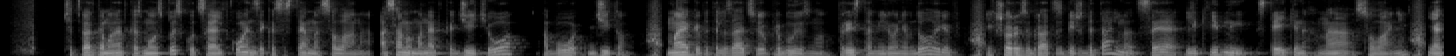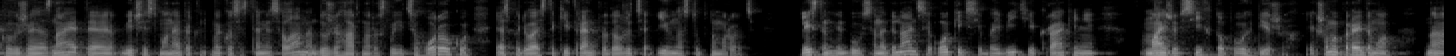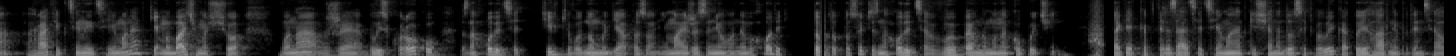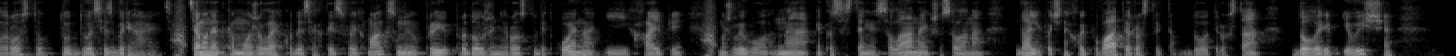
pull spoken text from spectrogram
Четверта монетка з мого списку це альткоін з екосистеми Solana, а саме монетка GTO або JITO. Має капіталізацію приблизно 300 мільйонів доларів. Якщо розібратись більш детально, це ліквідний стейкінг на Solana. Як ви вже знаєте, більшість монеток в екосистемі Solana дуже гарно росли і цього року. Я сподіваюся, такий тренд продовжиться і в наступному році. Лістинг відбувся на Binance, OKX, Bybit, Kraken, майже всіх топових біржах. Якщо ми перейдемо на графік ціни цієї монетки, ми бачимо, що вона вже близько року знаходиться тільки в одному діапазоні, майже за нього не виходить, тобто, по суті, знаходиться в певному накопиченні. Так як капіталізація цієї монетки ще не досить велика, то і гарний потенціал росту тут досі зберігається. Ця монетка може легко досягти своїх максимумів при продовженні росту біткоїна і хайпі, можливо, на екосистемі Solana, якщо Solana далі почне хайпувати, рости там до 300 доларів і вище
